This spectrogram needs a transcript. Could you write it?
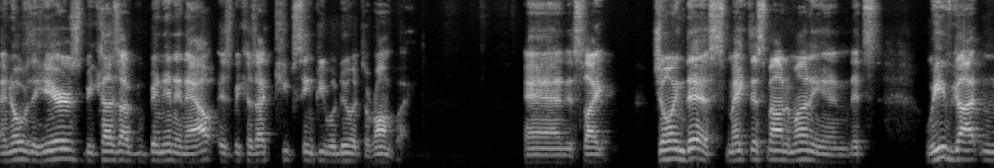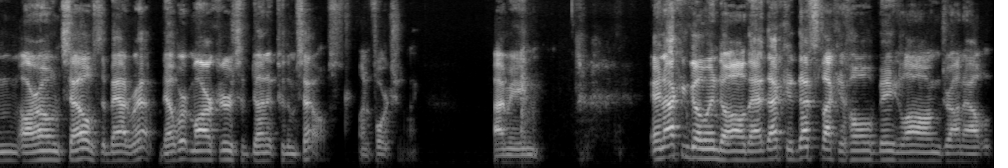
and over the years because i've been in and out is because i keep seeing people do it the wrong way. And it's like join this make this amount of money and it's we've gotten our own selves the bad rep. Network marketers have done it to themselves unfortunately. I mean and i can go into all that that could that's like a whole big long drawn out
